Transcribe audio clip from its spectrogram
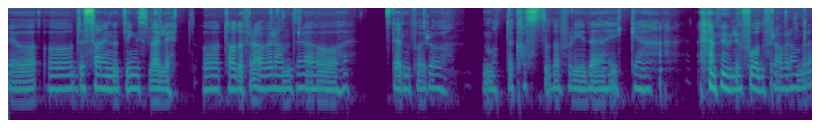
Det å, å designe ting så det er lett å ta det fra hverandre, og istedenfor å måtte kaste det fordi det ikke er mulig å få det fra hverandre.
